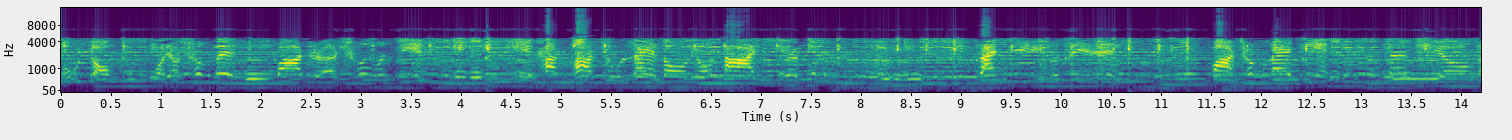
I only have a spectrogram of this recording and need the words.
嗖叫过了城门，把这城进。一看他就来到了大街中，咱几个贼人把城来进，请俺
